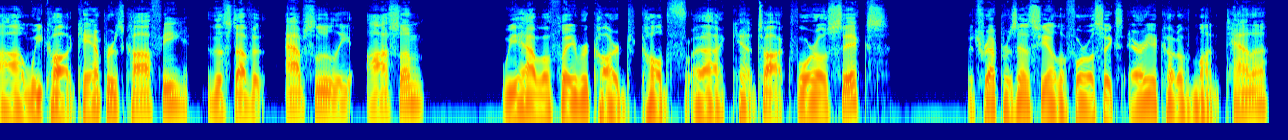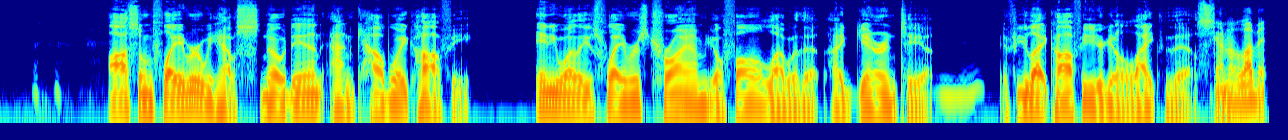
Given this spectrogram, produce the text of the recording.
Um, we call it camper's coffee. This stuff is absolutely awesome. We have a flavor card called uh, Can't Talk 406, which represents you know the 406 area code of Montana. Awesome flavor. We have Snowed In and Cowboy Coffee any one of these flavors, try them. You'll fall in love with it. I guarantee it. If you like coffee, you're going to like this. Gonna love it.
